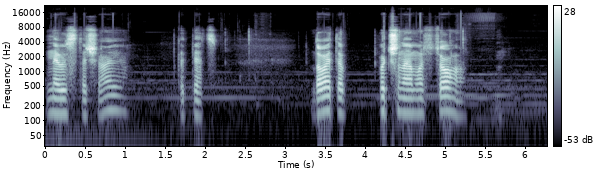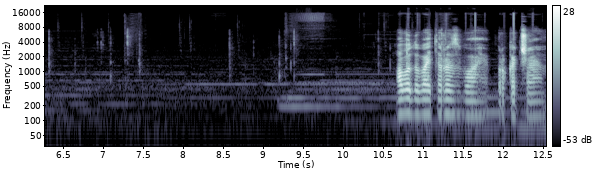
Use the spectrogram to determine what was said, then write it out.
Не вистачає. Капець. Давайте почнемо з цього. Або давайте розваги прокачаємо.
